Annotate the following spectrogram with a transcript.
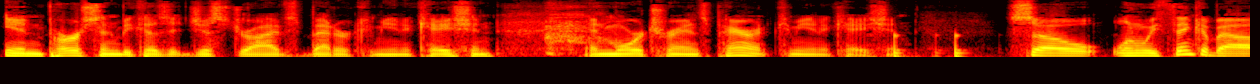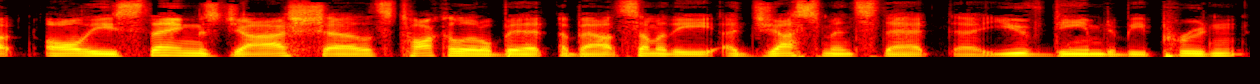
in person because it just drives better communication and more transparent communication. So when we think about all these things, Josh, uh, let's talk a little bit about some of the adjustments that uh, you've deemed to be prudent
